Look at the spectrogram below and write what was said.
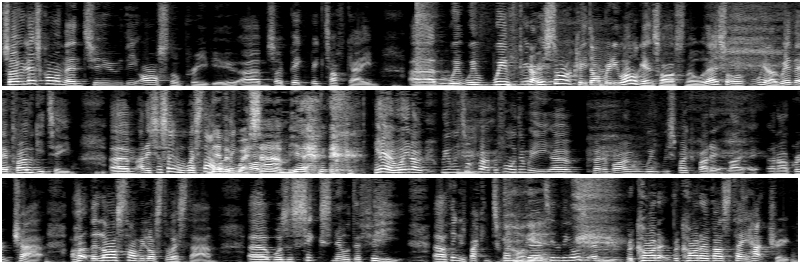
so let's go on then to the Arsenal preview. Um, so big, big, tough game. Um, we, we, we've you know historically done really well against Arsenal. They're sort of you know we're their bogey team, um, and it's the same with West Ham. I them and think West Ar- Ham. Yeah, yeah, well, you know, we, we talked about it before, didn't we, uh, Ben and Brian? We, we spoke about it like in our group chat. Uh, the last time we lost to West Ham uh, was a six 0 defeat. Uh, I think it was back in 2013. I think it was, and Ricardo Ricardo Vaz Tê hat trick. Um,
